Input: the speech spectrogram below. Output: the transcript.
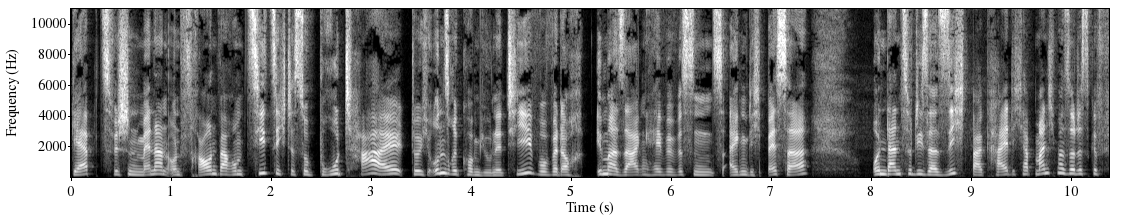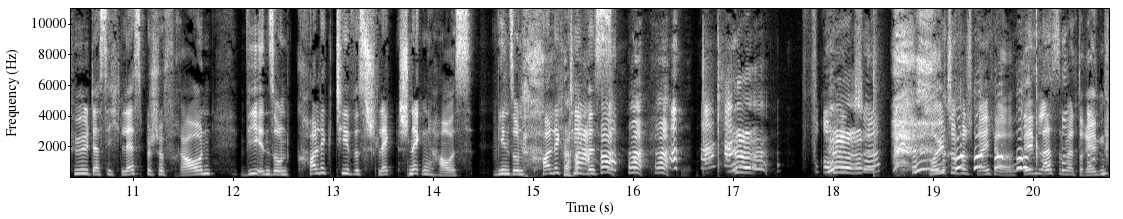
Gap zwischen Männern und Frauen, warum zieht sich das so brutal durch unsere Community, wo wir doch immer sagen, hey, wir wissen es eigentlich besser? Und dann zu dieser Sichtbarkeit. Ich habe manchmal so das Gefühl, dass sich lesbische Frauen wie in so ein kollektives Schleck Schneckenhaus, wie in so ein kollektives. Freudscher. Freudscher Versprecher. Den lassen wir drin.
